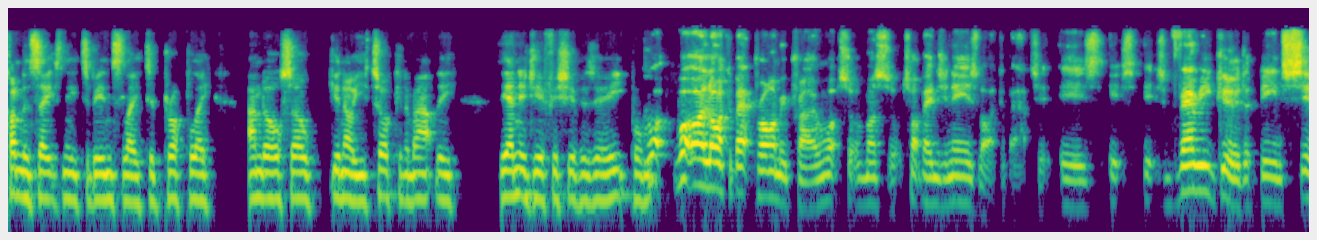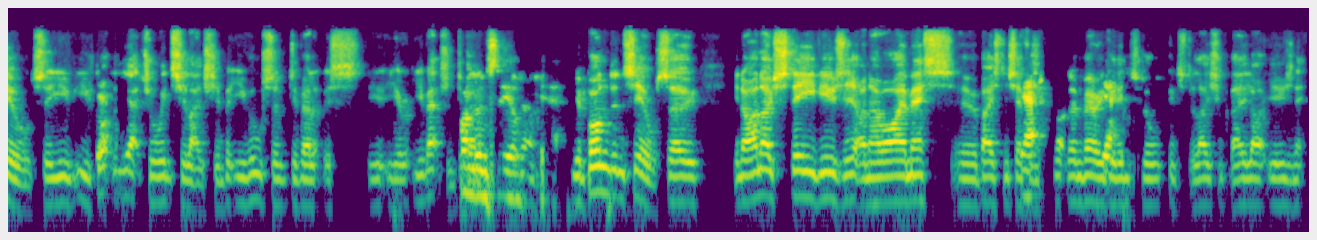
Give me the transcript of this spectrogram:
condensates need to be insulated properly. And also, you know, you're talking about the the energy efficiency of a heat pump. What, what I like about Primary Pro and what sort of my sort of top engineers like about it is it's it's very good at being sealed. So you've you've got the actual insulation, but you've also developed this. You, you've actually bond and seal. Yeah. Your bond and seal. So you know, I know Steve uses it. I know IMS, who are based in Sheffield, yeah. got them very yeah. good install, installation. They like using it.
